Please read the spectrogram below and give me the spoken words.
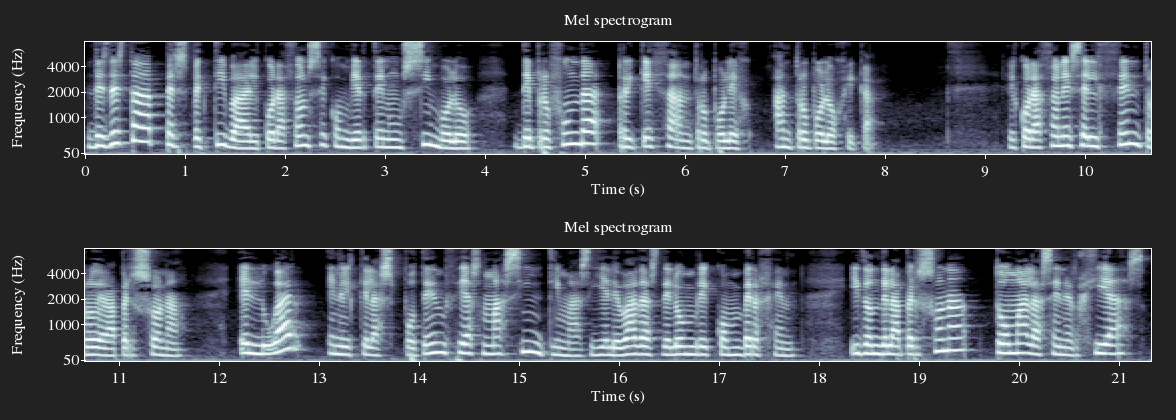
Desde esta perspectiva, el corazón se convierte en un símbolo de profunda riqueza antropológica. El corazón es el centro de la persona, el lugar en el que las potencias más íntimas y elevadas del hombre convergen y donde la persona toma las energías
